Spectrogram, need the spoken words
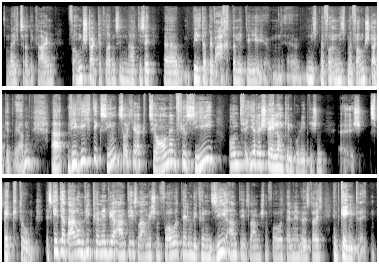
von Rechtsradikalen verunstaltet worden sind. Man hat diese äh, Bilder bewacht, damit die äh, nicht, mehr, nicht mehr verunstaltet werden. Äh, wie wichtig sind solche Aktionen für Sie und für Ihre Stellung im politischen äh, Spektrum? Es geht ja darum, wie können wir anti-islamischen Vorurteilen, wie können Sie anti-islamischen Vorurteilen in Österreich entgegentreten?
